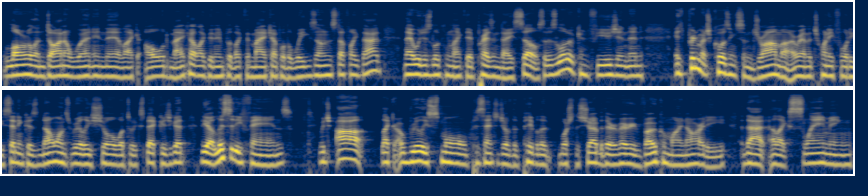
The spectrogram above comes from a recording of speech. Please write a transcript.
Laurel and Dinah weren't in their like old makeup, like they didn't put like the makeup or the wigs on and stuff like that. They were just looking like their present day selves. So there's a lot of confusion, and it's pretty much causing some drama around the 2040 setting because no one's really sure what to expect. Because you got the Olicity fans, which are like a really small percentage of the people that watch the show, but they're a very vocal minority that are like slamming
